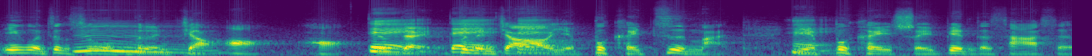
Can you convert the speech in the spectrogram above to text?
因为这个时候我们不能骄傲，哈、对不对？不能骄傲，也不可以自满，嘿也不可以随便的杀生。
